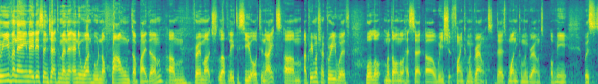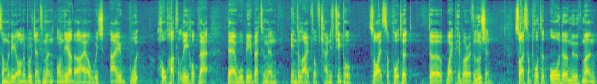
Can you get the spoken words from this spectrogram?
Good evening, ladies and gentlemen, and anyone who not bound up by them. Um, very much lovely to see you all tonight. Um, I pretty much agree with what Lord MacDonald has said. Uh, we should find common ground. There's one common ground of me with some of the honourable gentlemen on the other aisle, which I would wholeheartedly hope that there will be a betterment in the lives of Chinese people. So I supported the White Paper Revolution. So I supported all the movement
